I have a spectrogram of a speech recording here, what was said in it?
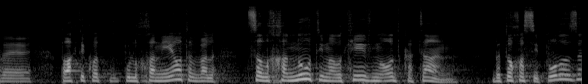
ופרקטיקות פולחניות, אבל צרכנות היא מרכיב מאוד קטן בתוך הסיפור הזה.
